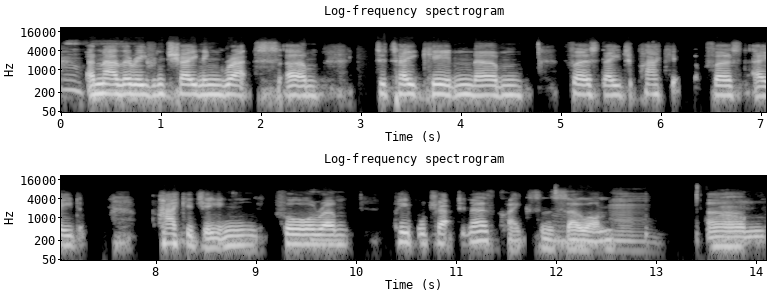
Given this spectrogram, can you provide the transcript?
Mm-hmm. And now they're even training rats um, to take in um, first aid packet, first aid packaging for mm. um, people trapped in earthquakes and so on. Mm. Um,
